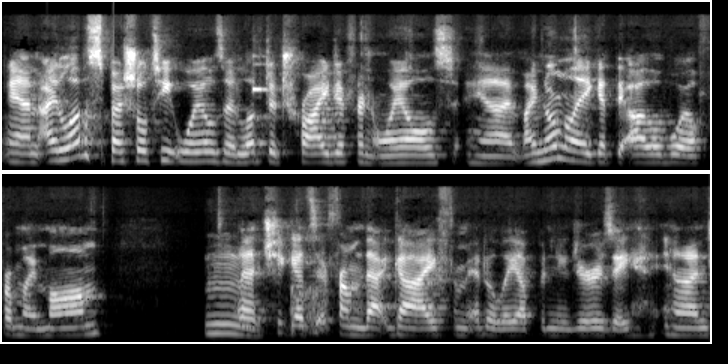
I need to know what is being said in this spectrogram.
And I love specialty oils. I love to try different oils. And I normally get the olive oil from my mom. Mm. Uh, she gets it from that guy from Italy up in New Jersey. And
